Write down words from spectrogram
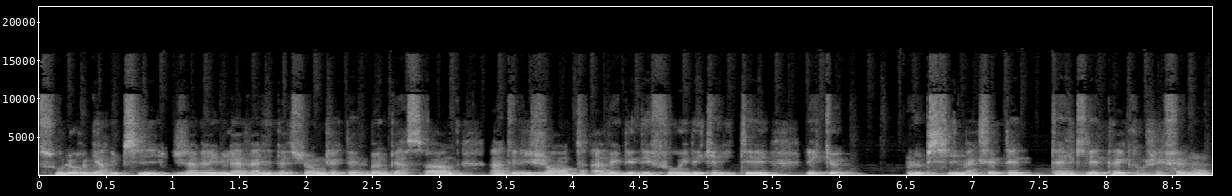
sous le regard du psy, j'avais eu la validation que j'étais une bonne personne, intelligente, avec des défauts et des qualités, et que le psy m'acceptait tel qu'il était quand j'ai fait mon,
